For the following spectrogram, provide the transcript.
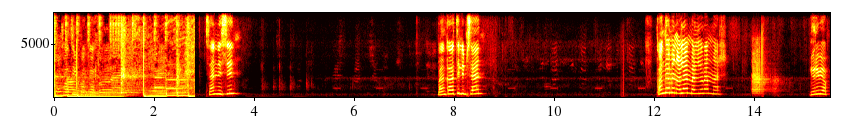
There's no Katil kanka. for us here. Sen nesin? Ben katilim sen. Kanka hemen alarm ver alarm ver. Görev yap.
